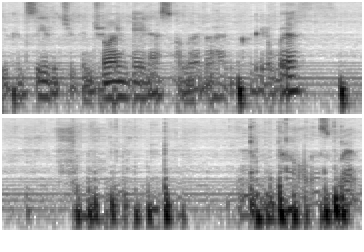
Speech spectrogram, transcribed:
you can see that you can join data, so I'm gonna go ahead and create a width. And call this width.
